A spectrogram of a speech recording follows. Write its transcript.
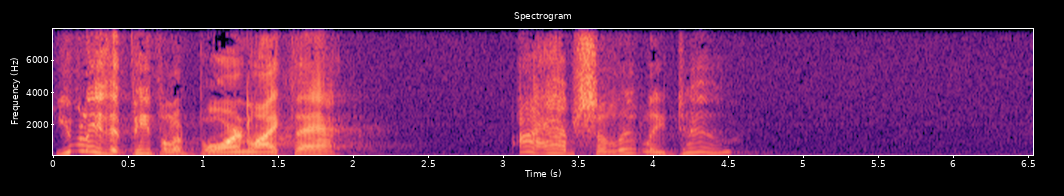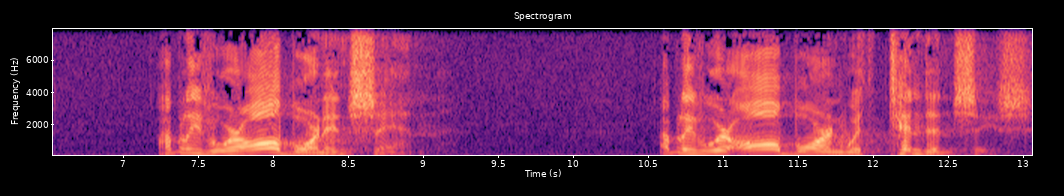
Do You believe that people are born like that? I absolutely do. I believe we're all born in sin. I believe we're all born with tendencies.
